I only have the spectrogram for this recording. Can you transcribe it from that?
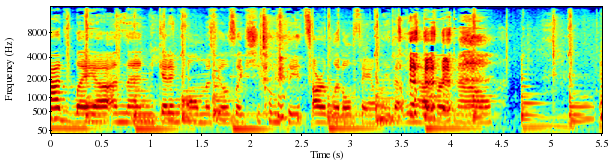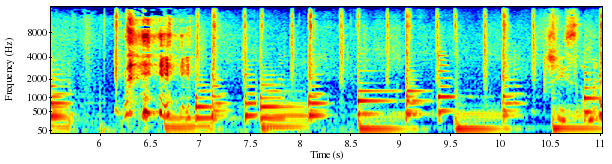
had Leah, and then getting Almond feels like she completes our little family that we have right now. She's so much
